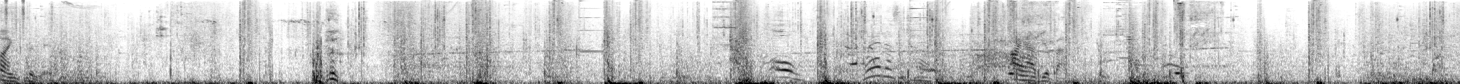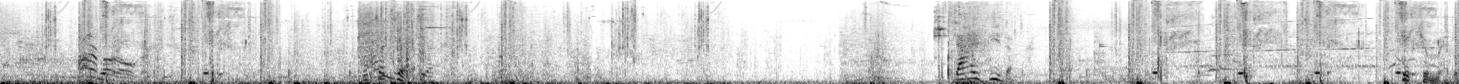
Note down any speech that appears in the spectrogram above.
going to live. oh, where does it hurt? I have your back. Armor over. What's up? Die wieder. Take your medicine.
